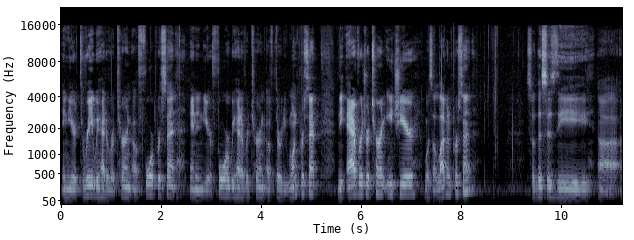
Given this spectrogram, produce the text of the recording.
In year 3, we had a return of 4%. And in year 4, we had a return of 31%. The average return each year was 11%. So this is the uh,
